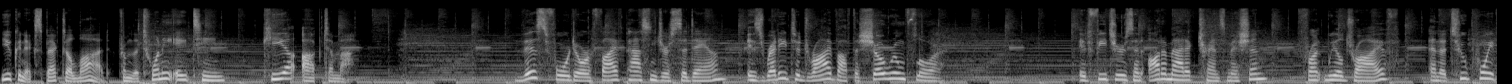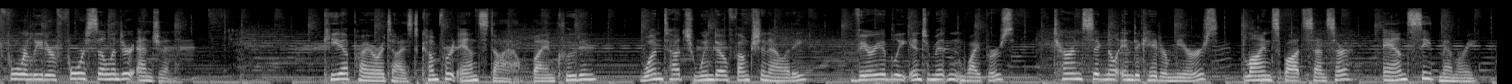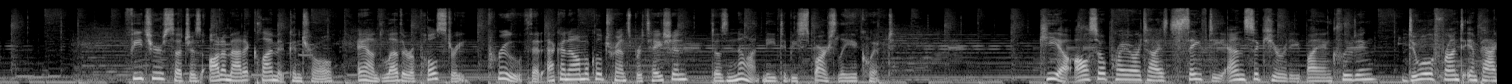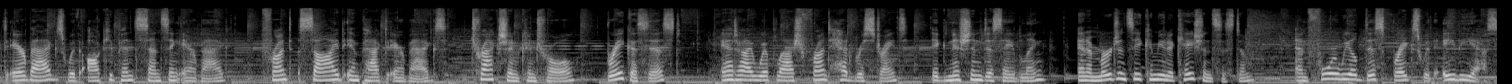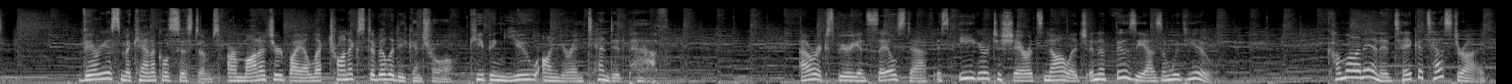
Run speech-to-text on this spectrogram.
You can expect a lot from the 2018 Kia Optima. This four-door, five-passenger sedan is ready to drive off the showroom floor. It features an automatic transmission, front-wheel drive, and a 2.4-liter four-cylinder engine. Kia prioritized comfort and style by including one-touch window functionality, variably intermittent wipers, turn signal indicator mirrors, blind spot sensor, and seat memory. Features such as automatic climate control and leather upholstery prove that economical transportation does not need to be sparsely equipped. Kia also prioritized safety and security by including dual front impact airbags with occupant sensing airbag, front side impact airbags, traction control, brake assist, anti-whiplash front head restraints, ignition disabling, an emergency communication system, and four-wheel disc brakes with ABS. Various mechanical systems are monitored by electronic stability control, keeping you on your intended path. Our experienced sales staff is eager to share its knowledge and enthusiasm with you. Come on in and take a test drive.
